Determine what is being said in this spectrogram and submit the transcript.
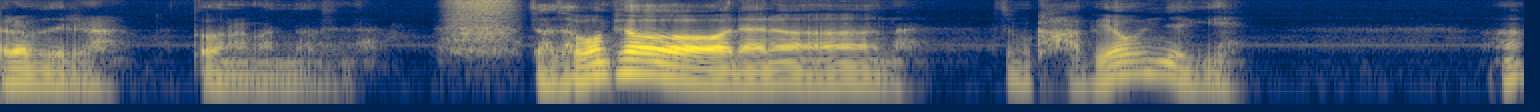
여러분들이랑 또 오늘 만나습니다. 자, 저번 편에는 좀 가벼운 얘기, 어?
